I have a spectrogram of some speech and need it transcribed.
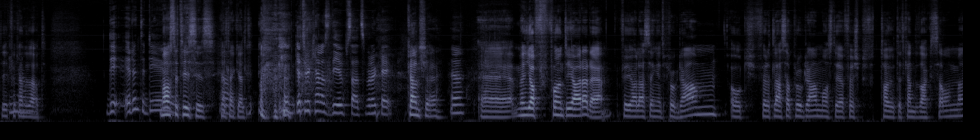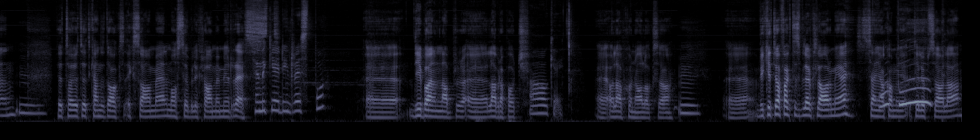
det är för kandidat. Det, är det inte det? Masterthesis, helt Ja. enkelt. jag tror det kallas det i uppsats, men okej. Kanske. Ja. Eh, men jag får inte göra det, för jag läser inget program. Och för att läsa program måste jag först ta ut ett kandidatexamen. Mm. För att ta ut ett kandidatexamen måste jag bli klar med min rest. Hur mycket är din rest på? Eh, det är bara en lab, eh, labbrapport Ja, okej. eh, och labbjournal också. Mm. Eh, vilket jag faktiskt blev klar med sen jag kom till Uppsala.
